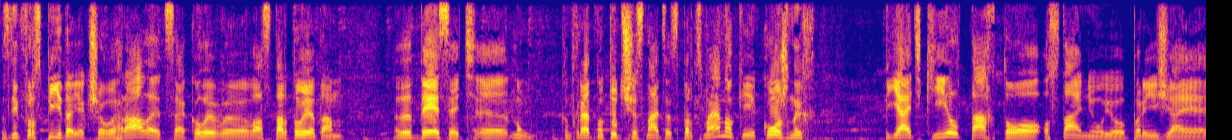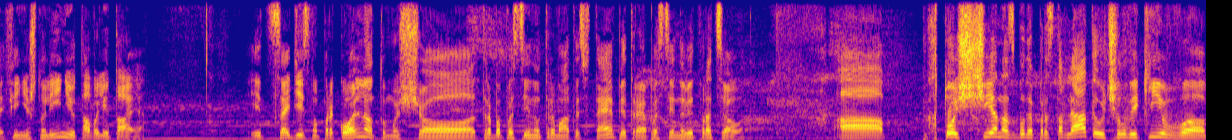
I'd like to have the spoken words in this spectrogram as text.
З Need for Speed, якщо ви грали, це коли ви, вас стартує там 10, ну, конкретно тут 16 спортсменок, і кожних 5 кіл, та, хто останньою переїжджає фінішну лінію та вилітає. І це дійсно прикольно, тому що треба постійно триматись в темпі, треба постійно відпрацьовувати. А Хто ще нас буде представляти у чоловіків в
